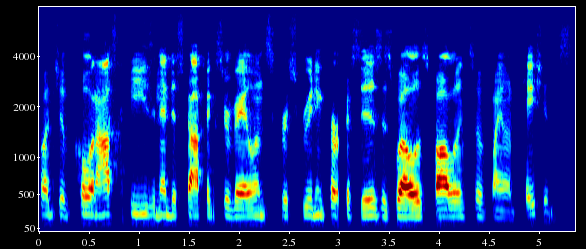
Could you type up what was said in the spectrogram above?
bunch of colonoscopies and endoscopic surveillance for screening purposes, as well as following some of my own patients.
